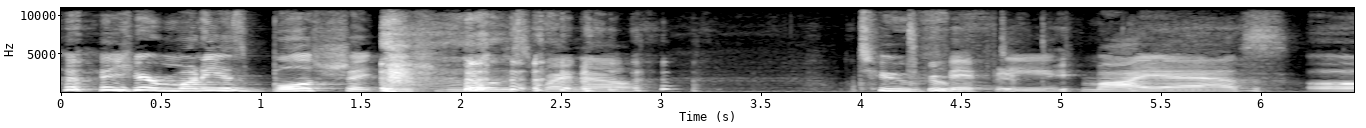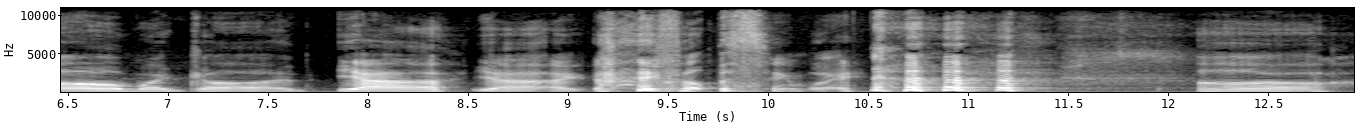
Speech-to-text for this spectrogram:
blah, blah. Your money is bullshit. You should know this by now. 250 my ass. Oh my god. Yeah, yeah. I I felt the same way. uh, just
